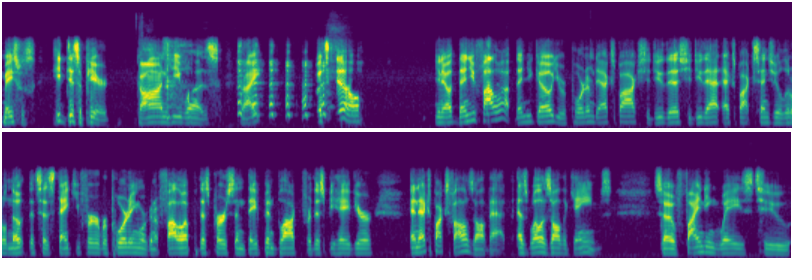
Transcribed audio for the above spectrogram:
Mace was, he disappeared. Gone he was, right? but still, you know, then you follow up. Then you go, you report him to Xbox, you do this, you do that. Xbox sends you a little note that says, Thank you for reporting. We're going to follow up with this person. They've been blocked for this behavior. And Xbox follows all that as well as all the games. So finding ways to,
